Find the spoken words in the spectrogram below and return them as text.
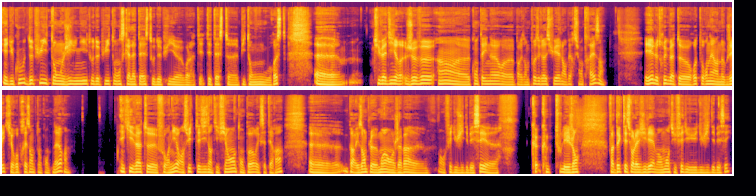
Et du coup, depuis ton JUnit ou depuis ton Scala test ou depuis euh, voilà tes, tes tests Python ou Rust, tu vas dire je veux un container, par exemple PostgreSQL en version 13, et le truc va te retourner un objet qui représente ton conteneur et qui va te fournir ensuite tes identifiants, ton port, etc. Euh, par exemple, moi en Java, euh, on fait du JDBC euh, comme, comme tous les gens. Enfin, dès que tu es sur la JVM, à un moment, tu fais du, du JDBC.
